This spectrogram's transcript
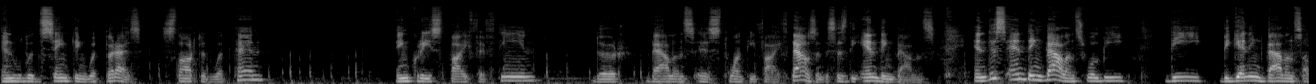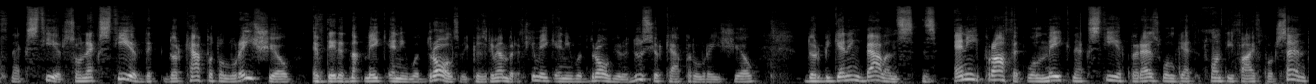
And we'll do the same thing with Perez. Started with 10, increased by 15, their balance is 25,000. This is the ending balance. And this ending balance will be the beginning balance of next year. So next year, the, their capital ratio, if they did not make any withdrawals, because remember, if you make any withdrawal, you reduce your capital ratio, their beginning balance is any profit will make next year, Perez will get 25%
